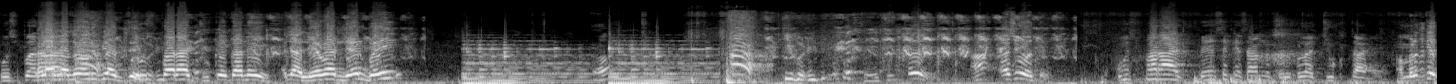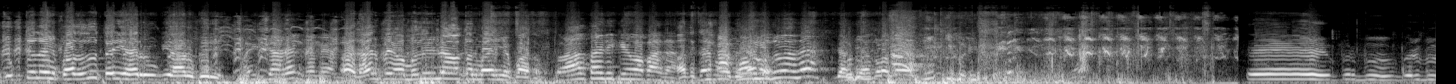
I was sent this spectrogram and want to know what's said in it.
કલાકના દસ પુષ્પરાજ રૂપિયા જ છે પુષ્પરાજ ઝુકેગા નહીં એટલે આ લેવા જ લે ને ભાઈ हाँ શું હતું પુષ્પરાજ पैसे के सामने भला झुकता है હમણાં કે ઝૂકતો નહીં પાછો શું તરી હારું રૂપિયા હારું કરી પૈસા છે ને ગમે એમ. આ ધાન ભાઈ હવે મજૂરી ના આવતો ને મારી અહીંયા પાછો તો આવતા નહીં કેવા પાછા હા તો કઈ આ વાંધો નહીં. કોળિયું જોવે એ પ્રભુ પ્રભુ.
